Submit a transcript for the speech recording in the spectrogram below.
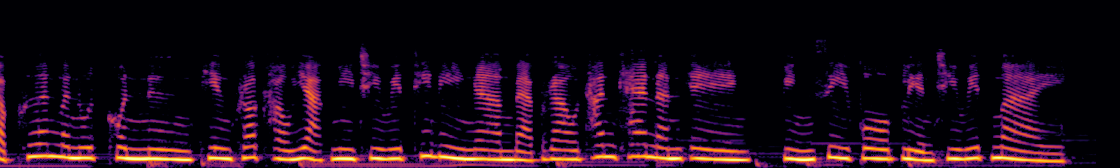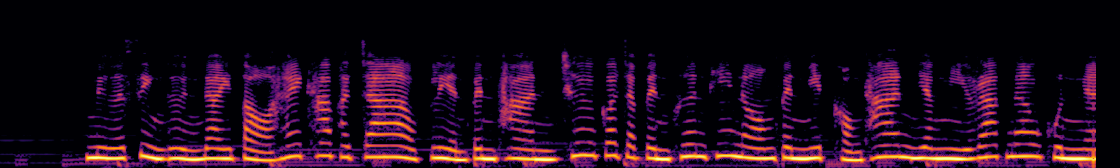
กับเพื่อนมนุษย์คนหนึ่ง เพียงเพราะเขาอยากมีชีวิตที่ดีงามแบบเราท่านแค่นั้นเอง ปิงซีโฟเปลี่ยนชีวิตใหม่ เหนือสิ่งอื่นใดต่อให้ข้าพเจ้า เปลี่ยนเป็นพันชื่อก็จะเป็นเพื่อนพี่น้องเป็นมิตรของท่านยังมีรากเหง้าคุณง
